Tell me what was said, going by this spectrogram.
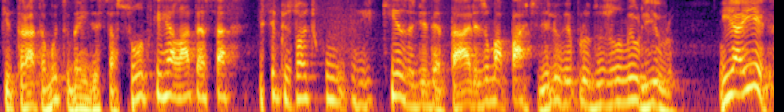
que trata muito bem desse assunto, que relata essa, esse episódio com riqueza de detalhes. Uma parte dele eu reproduzo no meu livro. E aí,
